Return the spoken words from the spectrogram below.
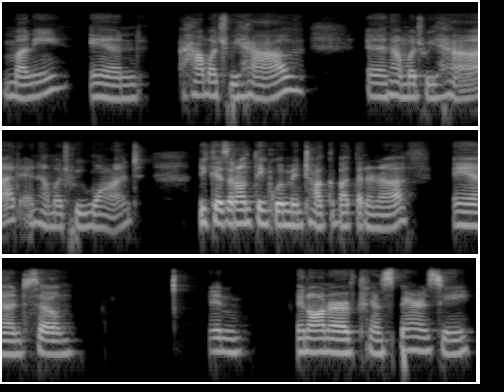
money and how much we have and how much we had and how much we want because I don't think women talk about that enough. And so in in honor of transparency,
